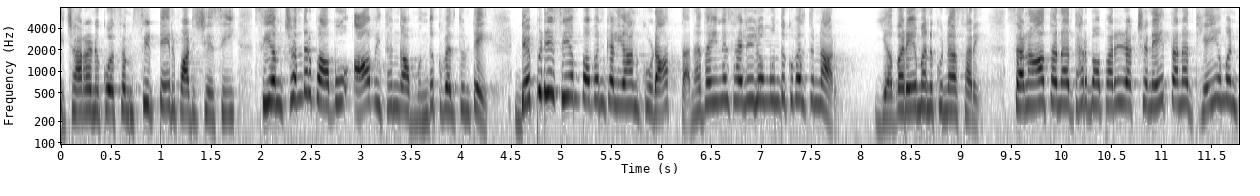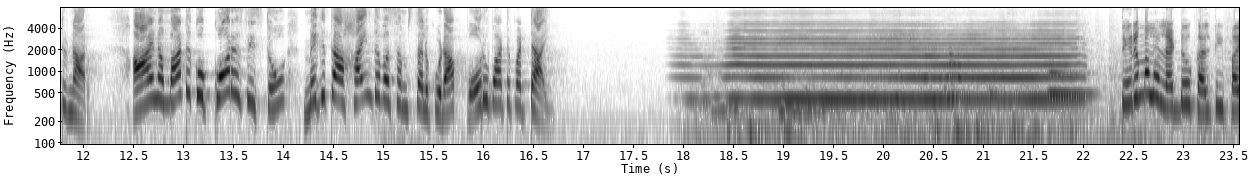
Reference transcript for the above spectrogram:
విచారణ కోసం సిట్ ఏర్పాటు చేసి సీఎం చంద్రబాబు ఆ విధంగా ముందుకు వెళ్తుంటే డిప్యూటీ సీఎం పవన్ కళ్యాణ్ కూడా తనదైన శైలిలో ముందుకు వెళ్తున్నారు. ఎవరేమనుకున్నా సరే సనాతన ధర్మ పరిరక్షణే తన ధ్యేయమంటున్నారు. ఆయన మాటకు కోరసిస్తూ మిగతా హైందవ సంస్థలు కూడా పోరుబాటు పట్టాయి. తిరుమల లడ్డూ కల్తీపై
